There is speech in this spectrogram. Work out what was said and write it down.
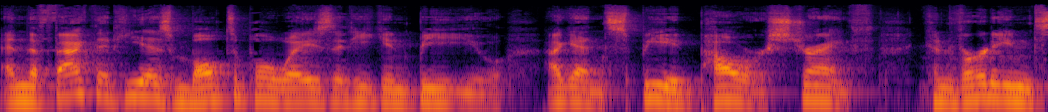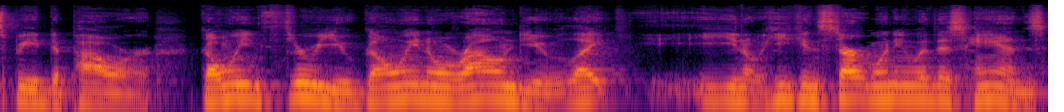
And the fact that he has multiple ways that he can beat you again, speed, power, strength, converting speed to power, going through you, going around you like you know, he can start winning with his hands.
